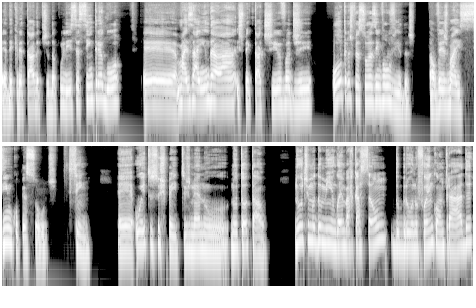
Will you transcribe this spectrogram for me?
é, decretada pedido da polícia se entregou é, mas ainda há expectativa de outras pessoas envolvidas, talvez mais cinco pessoas. Sim, é, oito suspeitos né, no, no total. No último domingo, a embarcação do Bruno foi encontrada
